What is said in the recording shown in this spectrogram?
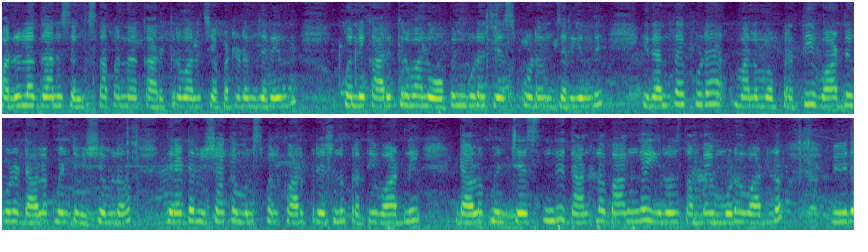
పనులకు గాను శంకుస్థాపన కార్యక్రమాలు చేపట్టడం జరిగింది. కొన్ని కార్యక్రమాలు ఓపెన్ కూడా చేసుకోవడం జరిగింది. ఇదంతా కూడా మనము ప్రతి వార్డుని కూడా డెవలప్మెంట్ విషయంలో గ్రేటర్ విశాఖ మున్సిపల్ కార్పొరేషన్ ప్రతి వార్డుని డెవలప్మెంట్ చేస్తుంది. దాంట్లో భాగంగా ఈరోజు తొంభై మూడో వార్డులో వివిధ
